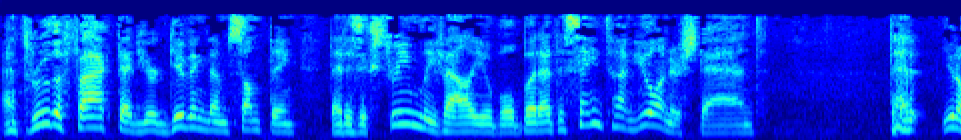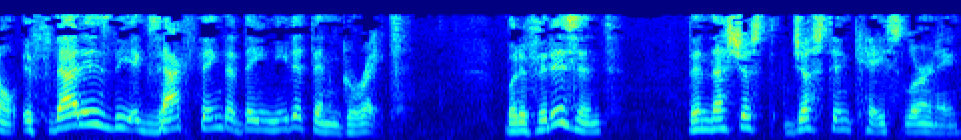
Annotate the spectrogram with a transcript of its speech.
and through the fact that you're giving them something that is extremely valuable, but at the same time you understand that, you know, if that is the exact thing that they needed, then great. But if it isn't, then that's just just in case learning.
